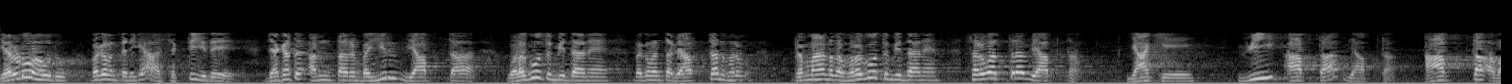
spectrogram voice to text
ಎರಡೂ ಹೌದು. ಭಗವಂತನಿಗೆ ಆ ಶಕ್ತಿ ಇದೆ. ಜಗತ್ ಅಂತರ್ಬಹಿರ್ವ್ಯಾಪ್ತ. ಒಳಗೂ ತುಂಬಿದ್ದಾನೆ. ಭಗವಂತ ವ್ಯಾಪ್ತನ ಬ್ರಹ್ಮಾಂಡದ ಹೊರಗೂ ತುಂಬಿದ್ದಾನೆ. ಸರ್ವತ್ರ ವ್ಯಾಪ್ತ. ಯಾಕೆ? ವಿ ಆಪ್ತ ವ್ಯಾಪ್ತ. ಆಪ್ತ ಅವ.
